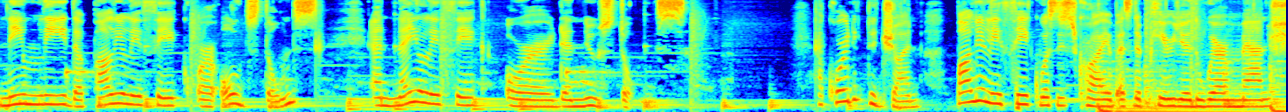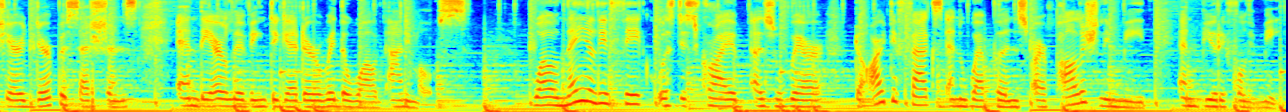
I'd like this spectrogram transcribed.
namely the Paleolithic or Old Stones and Neolithic or the New Stones. According to John, Paleolithic was described as the period where man shared their possessions and they are living together with the wild animals. While Neolithic was described as where the artifacts and weapons are polishedly made and beautifully made.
